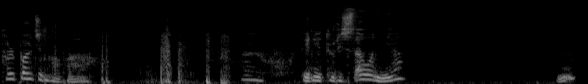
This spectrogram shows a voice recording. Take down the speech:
털 빠진 거 봐. 아이고 너네 둘이 싸웠냐? 응?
